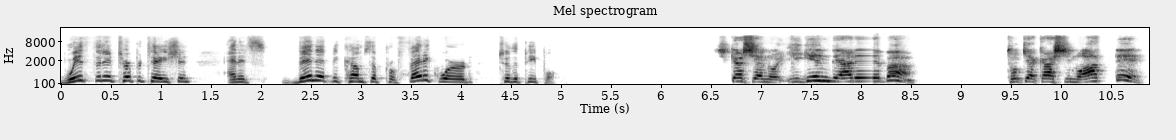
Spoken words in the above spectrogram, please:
with an interpretation and it's then it becomes a prophetic word to the people しかし、あの威厳であれば、解き明かしもあって、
